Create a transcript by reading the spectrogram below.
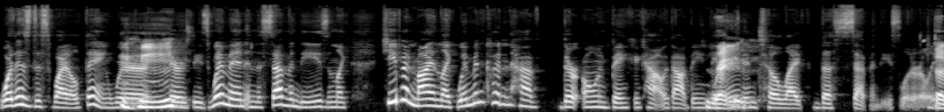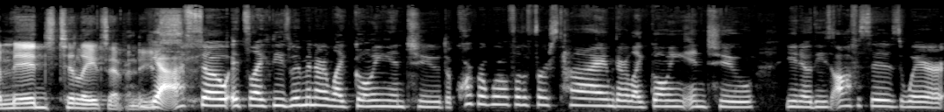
what is this wild thing where mm-hmm. there's these women in the 70s and like keep in mind like women couldn't have their own bank account without being married right. until like the 70s literally the mid to late 70s yeah so it's like these women are like going into the corporate world for the first time they're like going into you know these offices where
